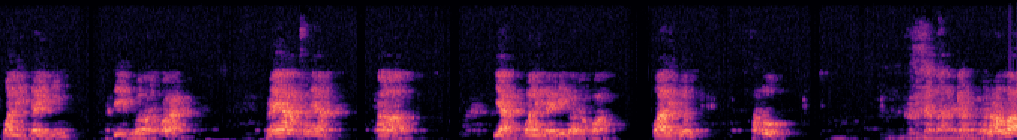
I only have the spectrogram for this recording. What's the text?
Walidah ini. Jadi dua orang? Sebenarnya misalnya uh, ya walidah ini dua orang tua. Walidun satu. orang tua.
